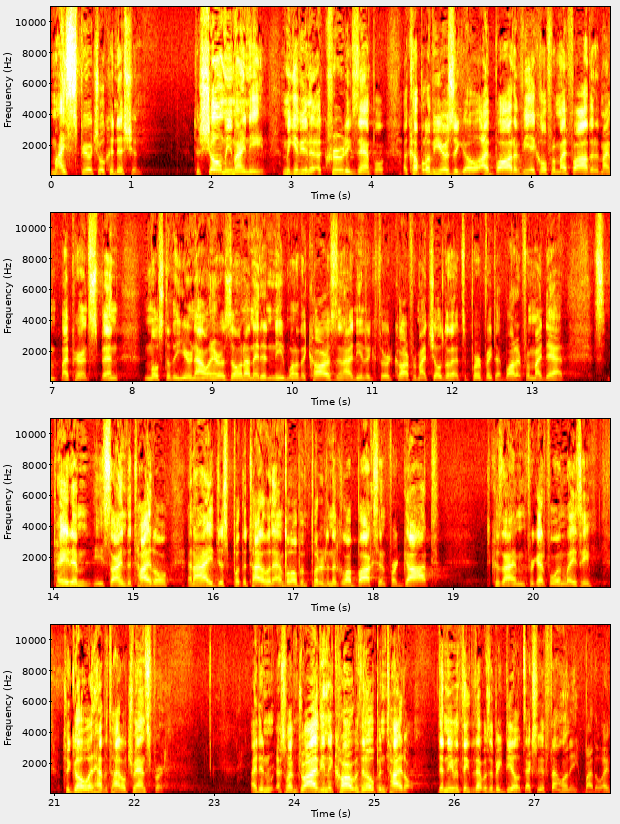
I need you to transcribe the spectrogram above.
my spiritual condition, to show me my need. Let me give you a crude example. A couple of years ago, I bought a vehicle from my father. My, my parents spend most of the year now in Arizona, and they didn't need one of the cars, and I needed a third car for my children. That's perfect. I bought it from my dad. Paid him, he signed the title, and I just put the title in an envelope and put it in the glove box and forgot, because I'm forgetful and lazy, to go and have the title transferred. I didn't, so I'm driving the car with an open title. Didn't even think that, that was a big deal. It's actually a felony, by the way.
